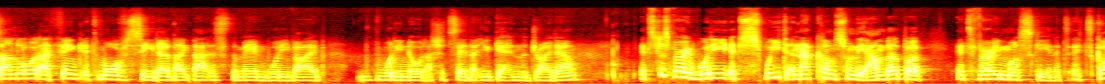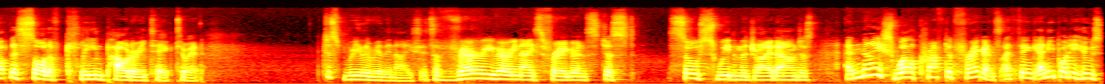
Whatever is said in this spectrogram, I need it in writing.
sandalwood. I think it's more of cedar. Like that is the main woody vibe, woody note, I should say, that you get in the dry down. It's just very woody. It's sweet, and that comes from the amber, but it's very musky, and it's it's got this sort of clean, powdery take to it. Just really, really nice. It's a very, very nice fragrance. Just so sweet in the dry down. Just a nice, well crafted fragrance. I think anybody who's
